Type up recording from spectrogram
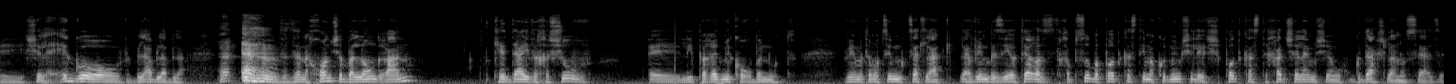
אה, של האגו ובלה בלה בלה. וזה נכון שבלונג רן כדאי וחשוב אה, להיפרד מקורבנות. ואם אתם רוצים קצת לה, להבין בזה יותר, אז תחפשו בפודקאסטים הקודמים שלי, יש פודקאסט אחד שלם שהוקדש לנושא הזה.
